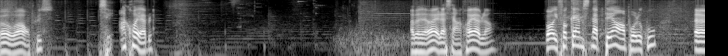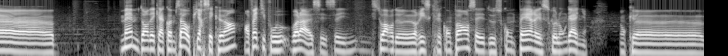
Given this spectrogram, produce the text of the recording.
Oh, wow, en plus. C'est incroyable. Ah bah ouais, là, c'est incroyable. Hein. Bon, il faut quand même snap T1 hein, pour le coup. Euh, même dans des cas comme ça, au pire, c'est que 1. En fait, il faut... Voilà, c'est une histoire de risque-récompense et de ce qu'on perd et ce que l'on gagne. Donc, euh,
